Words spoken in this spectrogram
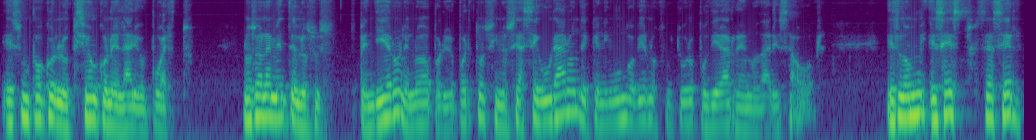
Es un poco lo que con el aeropuerto. No solamente lo suspendieron, el nuevo aeropuerto, sino se aseguraron de que ningún gobierno futuro pudiera reanudar esa obra. Es, lo, es esto, es hacer,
